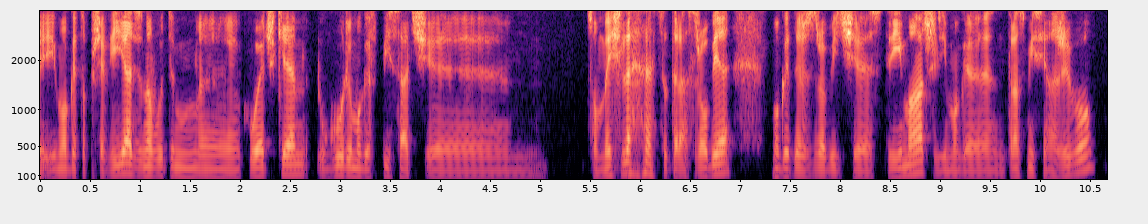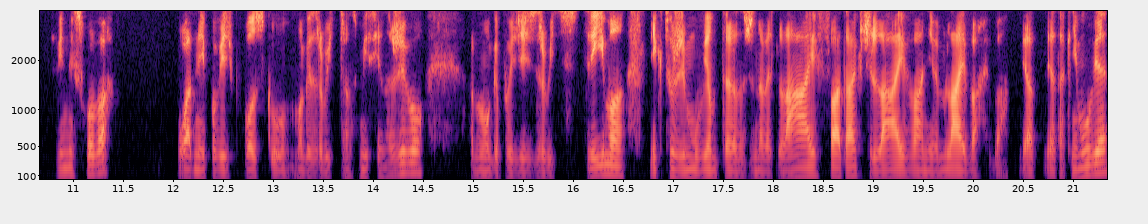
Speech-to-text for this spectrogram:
i mogę to przewijać znowu tym kółeczkiem. U góry mogę wpisać co myślę, co teraz robię. Mogę też zrobić streama, czyli mogę transmisję na żywo, w innych słowach ładniej powiedzieć po polsku, mogę zrobić transmisję na żywo, albo mogę powiedzieć zrobić streama. Niektórzy mówią teraz, że nawet live'a, tak, czy live'a, nie wiem, live'a chyba, ja, ja tak nie mówię.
